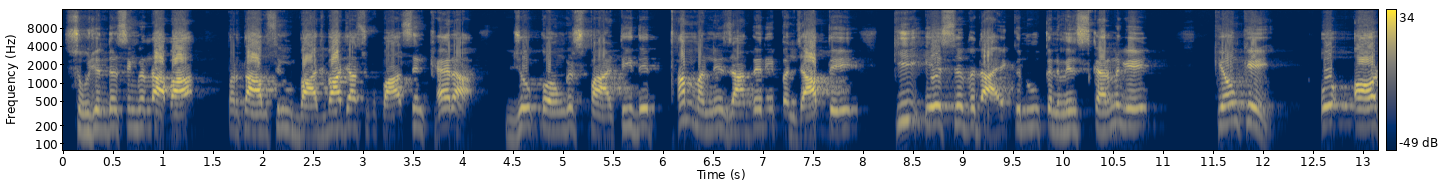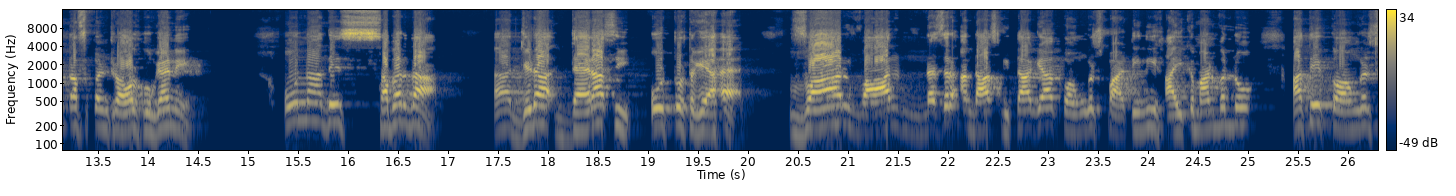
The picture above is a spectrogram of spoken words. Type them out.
ਸੁਖਜਿੰਦਰ ਸਿੰਘ ਰੰਧਾਵਾ, ਪ੍ਰਤਾਪ ਸਿੰਘ ਬਾਜਵਾ ਜਾਂ ਸੁਖਪਾਲ ਸਿੰਘ ਖਹਿਰਾ, ਜੋ ਕਾਂਗਰਸ ਪਾਰਟੀ ਦੇ ਥੰਮ ਮੰਨੇ ਜਾਂਦੇ ਨੇ ਪੰਜਾਬ ਦੇ, ਕਿ ਇਸ ਵਿਧਾਇਕ ਨੂੰ ਕਨਵਿੰਸ ਕਰਨਗੇ? ਕਿਉਂਕਿ ਉਹ ਆਊਟ ਆਫ ਕੰਟਰੋਲ ਹੋ ਗਏ ਨੇ। ਉਹਨਾਂ ਦੇ ਸਬਰ ਦਾ ਜਿਹੜਾ ਦਾਇਰਾ ਸੀ, ਉਹ ਟੁੱਟ ਗਿਆ ਹੈ। ਵਾਰ-ਵਾਰ ਨਜ਼ਰ ਅੰਦਾਜ਼ ਕੀਤਾ ਗਿਆ ਕਾਂਗਰਸ ਪਾਰਟੀ ਦੀ ਹਾਈ ਕਮਾਂਡ ਵੱਲੋਂ ਅਤੇ ਕਾਂਗਰਸ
